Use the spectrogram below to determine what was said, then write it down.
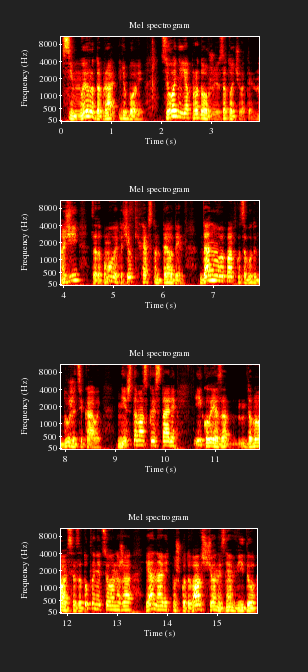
Всім миру, добра і любові. Сьогодні я продовжую заточувати ножі за допомогою точилки Hepston T1. В даному випадку це буде дуже цікавий ніж з дамаської сталі. І коли я добивався затуплення цього ножа, я навіть пошкодував, що не зняв відео,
